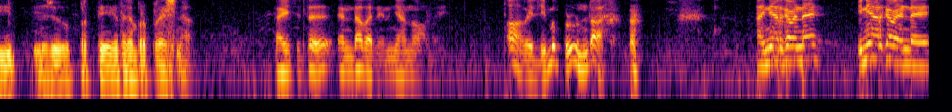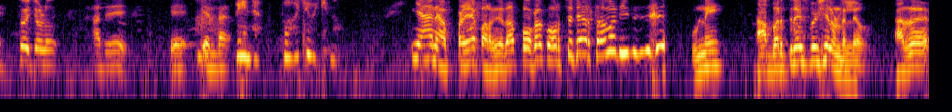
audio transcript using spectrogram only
ഈ ഇതൊരു പ്രത്യേകതരം പ്രിപ്പറേഷനാ കഴിച്ചിട്ട് എന്താ പറയുന്നത് ഞാൻ നോക്കണേ ആ വല്യമ്മ ഇപ്പോഴും ഉണ്ടാ? ഇനി ആർക്കാ വേണ്ടേ? ഇനി ആർക്കാ വേണ്ടേ? ചോദിച്ചോളൂ. അതെ എന്താ? വേണ്ട. പുകച്ചു വെക്കുന്നു ഞാൻ അപ്പോഴേ പറഞ്ഞതാ. പുക കുറച്ച് ചേർത്താ മതി. ഇത് ഉണ്ണി ആ ബർത്ത്ഡേ സ്പെഷ്യൽ ഉണ്ടല്ലോ. അത്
